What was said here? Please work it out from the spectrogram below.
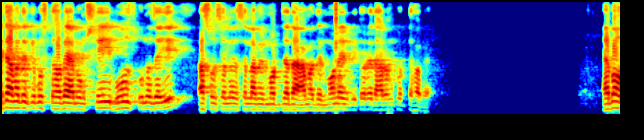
এটা আমাদেরকে বুঝতে হবে এবং সেই বুঝ অনুযায়ী রাসুল সাল্লাহ সাল্লামের মর্যাদা আমাদের মনের ভিতরে ধারণ করতে হবে। এবং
